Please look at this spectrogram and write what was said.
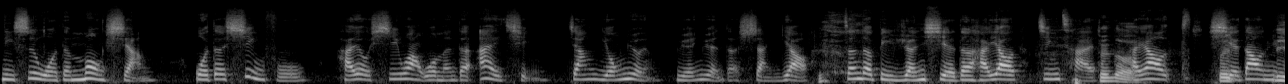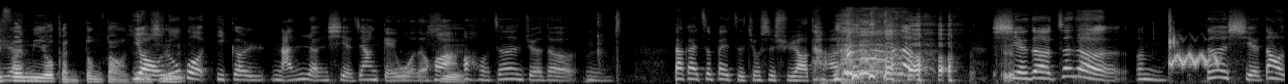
你是我的梦想，我的幸福，还有希望，我们的爱情将永远。远远的闪耀，真的比人写的还要精彩，真的还要写到女人。丽芬，你有感动到？有，如果一个男人写这样给我的话，哦，我真的觉得，嗯，大概这辈子就是需要他。真的写的真的，嗯，真的写到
